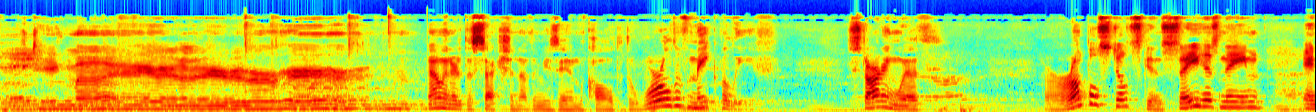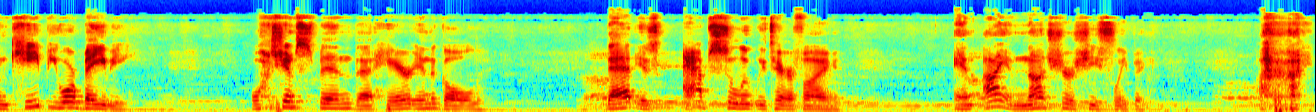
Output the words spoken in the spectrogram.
Take my Now entered the section of the museum called The World of Make-Believe, starting with Rumpelstiltskin, say his name and keep your baby. Watch him spin that hair into gold. That is absolutely terrifying. And I am not sure she's sleeping. I,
